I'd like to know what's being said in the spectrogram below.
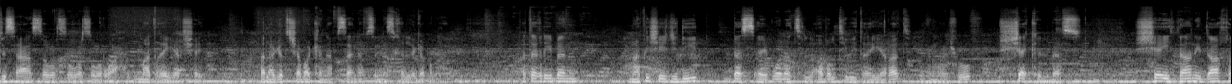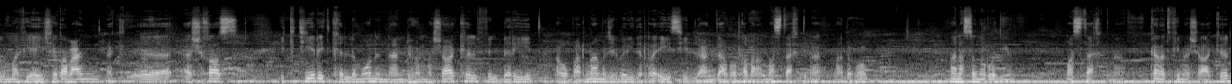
تسعة صفر صفر صفر واحد. ما تغير شيء. فلاقط الشبكة نفسها نفس النسخة اللي قبلها. فتقريبا ما في شيء جديد بس ايقونة ال Apple TV تغيرت. مثل ما نشوف. الشكل بس. شيء ثاني داخل ما في أي شيء. طبعا أشخاص كثير يتكلمون إن عندهم مشاكل في البريد أو برنامج البريد الرئيسي اللي عند Apple. طبعا ما استخدمه. هذا هو أنا أصلا already ما استخدمه. كانت في مشاكل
